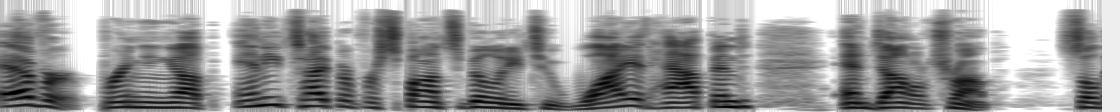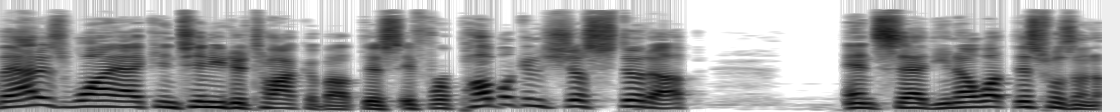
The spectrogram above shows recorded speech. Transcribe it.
ever bringing up any type of responsibility to why it happened and Donald Trump. So that is why I continue to talk about this. If Republicans just stood up and said, you know what? This was an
